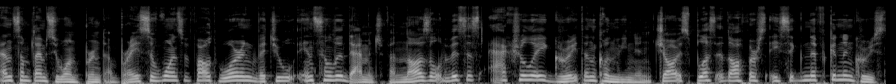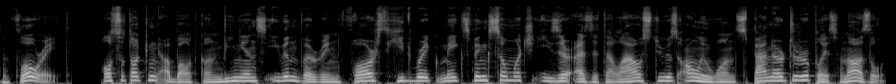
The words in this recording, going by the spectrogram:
and sometimes you want print abrasive ones without worrying that you will instantly damage the nozzle, this is actually a great and convenient choice plus it offers a significant increase in flow rate. Also talking about convenience, even the reinforced heat break makes things so much easier as it allows to use only one spanner to replace a nozzle.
